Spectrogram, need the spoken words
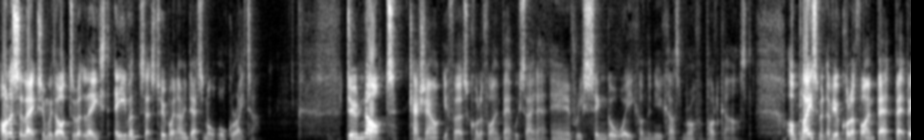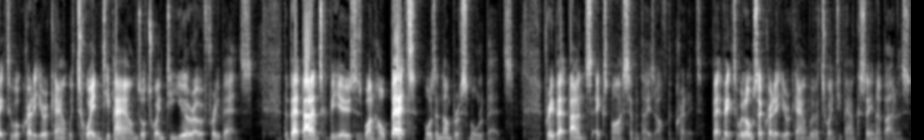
on a selection with odds of at least evens, that's 2.0 in decimal or greater. Do not cash out your first qualifying bet. We say that every single week on the New Customer Offer podcast. On placement of your qualifying bet, BetVictor will credit your account with £20 or €20 Euro of free bets. The bet balance can be used as one whole bet or as a number of smaller bets. Free bet balance expires seven days after credit. BetVictor will also credit your account with a £20 casino bonus,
